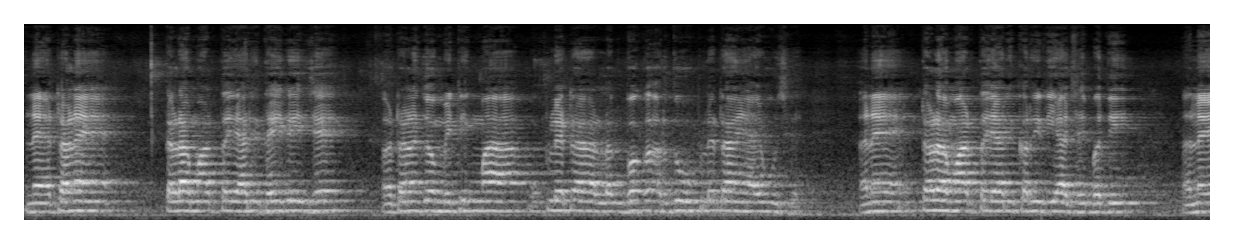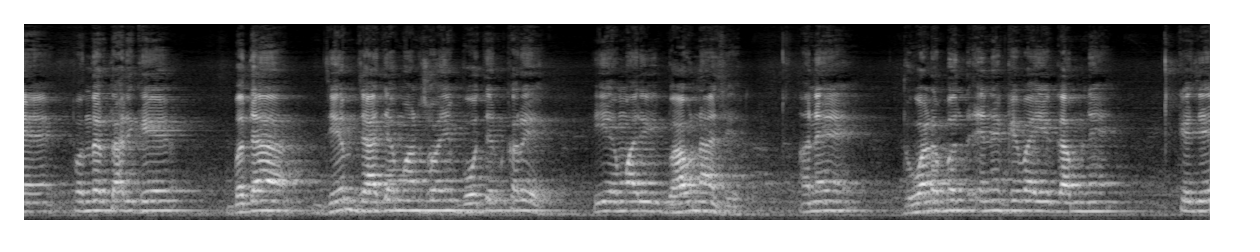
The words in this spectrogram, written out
અને અટાણે તડામાર તૈયારી થઈ રહી છે. અટાણે જો મિટિંગમાં ઉપલેટા, લગભગ અડધું ઉપલેટા અહીં આવ્યું છે. અને તડામાર તૈયારી કરી રહ્યા છે બધી. અને પંદર તારીખે બધા જેમ જાજા માણસો અહીં ભોજન કરે, એ અમારી ભાવના છે. અને ધુવાડાબંધ એને કહેવાય એ ગામને કે જે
